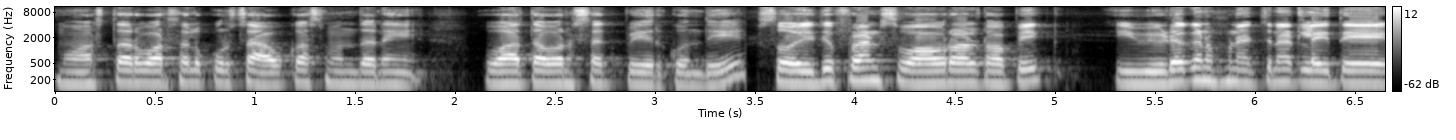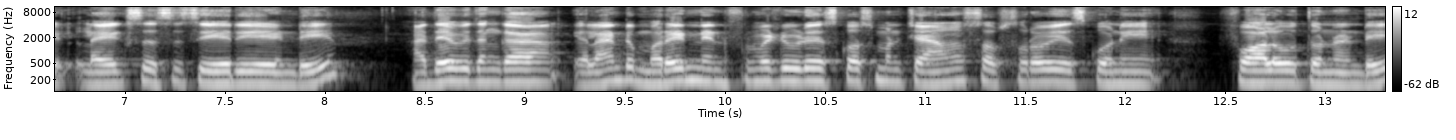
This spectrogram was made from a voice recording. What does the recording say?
మోస్తరు వర్షాలు కురిసే అవకాశం ఉందని వాతావరణ శాఖ పేర్కొంది. సో ఇది ఫ్రెండ్స్ ఓవరాల్ టాపిక్. ఈ వీడియో కనుక నచ్చినట్లయితే లైక్ చేసి షేర్ చేయండి. అదేవిధంగా ఇలాంటి మరిన్ని ఇన్ఫర్మేటివ్ వీడియోస్ కోసం మన ఛానల్ సబ్స్క్రైబ్ చేసుకొని ఫాలో అవుతుండండి.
